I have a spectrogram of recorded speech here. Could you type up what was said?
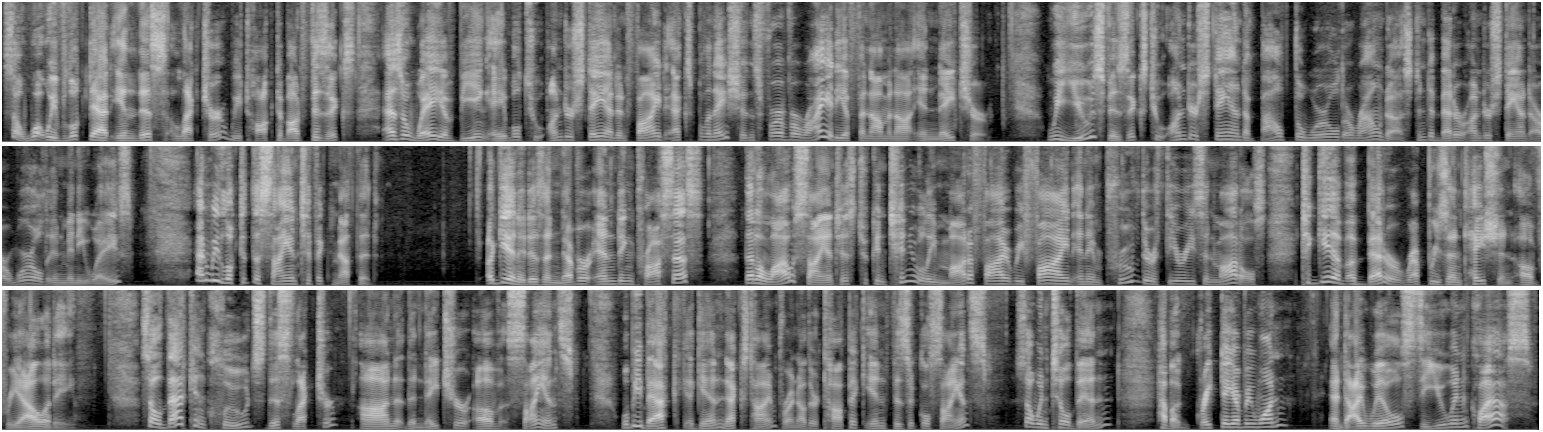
so what we've looked at in this lecture, we talked about physics as a way of being able to understand and find explanations for a variety of phenomena in nature. We use physics to understand about the world around us and to better understand our world in many ways. And we looked at the scientific method. Again, it is a never ending process that allows scientists to continually modify, refine and improve their theories and models to give a better representation of reality. So that concludes this lecture on the nature of science. We'll be back again next time for another topic in physical science. So until then, have a great day, everyone, and I will see you in class.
